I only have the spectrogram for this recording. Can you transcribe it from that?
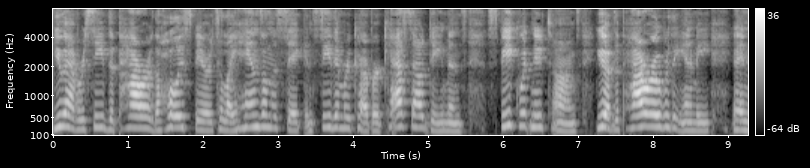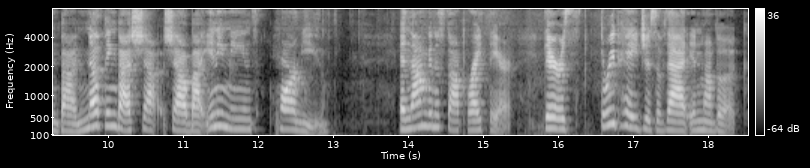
You have received the power of the Holy Spirit to lay hands on the sick and see them recover, cast out demons, speak with new tongues. You have the power over the enemy, and by nothing by shall, shall by any means harm you. And I'm going to stop right there. There's three pages of that in my book.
